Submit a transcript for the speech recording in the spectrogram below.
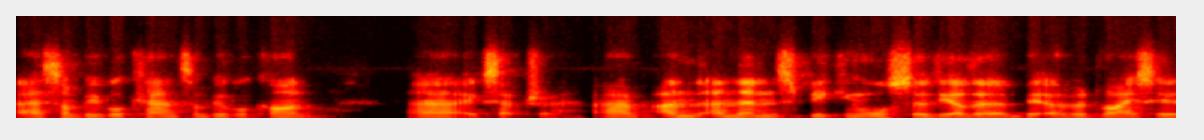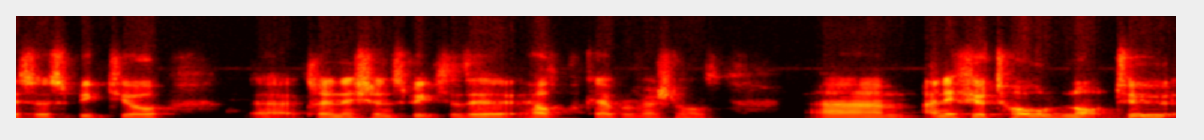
uh, some people can, some people can't, uh, etc. Um, and and then speaking also the other bit of advice here. So speak to your uh, clinician, speak to the healthcare professionals. Um, and if you're told not to,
